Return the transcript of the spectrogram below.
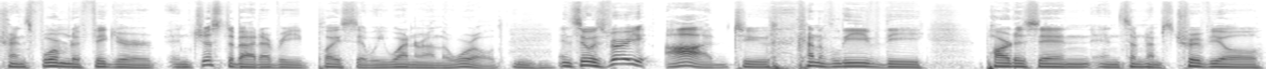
transformative figure in just about every place that we went around the world. Mm-hmm. And so it was very odd to kind of leave the partisan and sometimes trivial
